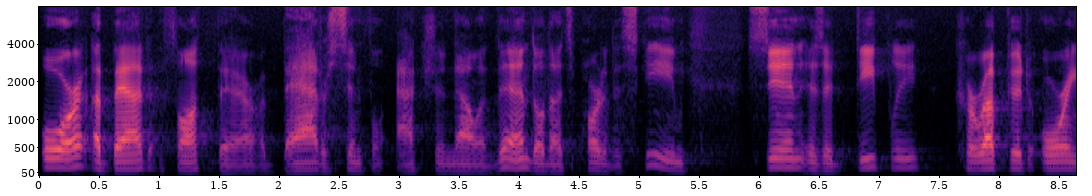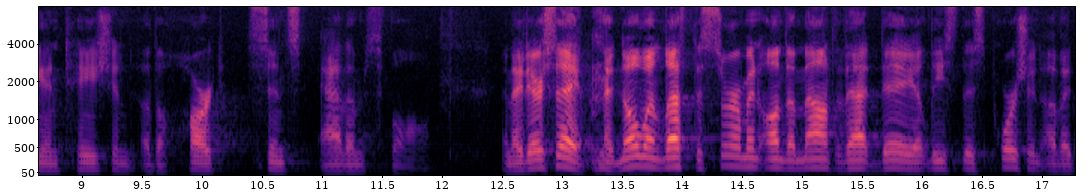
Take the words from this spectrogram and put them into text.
or a bad thought there, a bad or sinful action now and then, though that's part of the scheme. Sin is a deeply corrupted orientation of the heart since Adam's fall. And I dare say that no one left the Sermon on the Mount that day, at least this portion of it,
